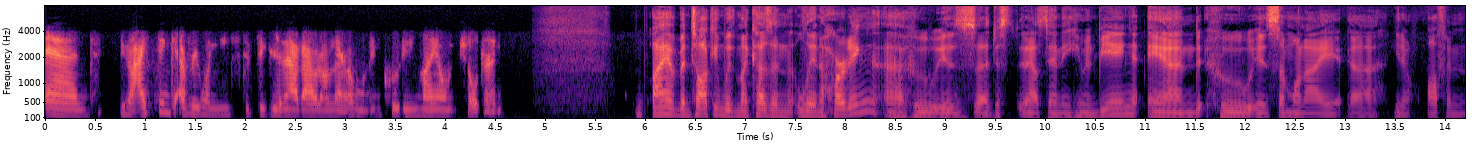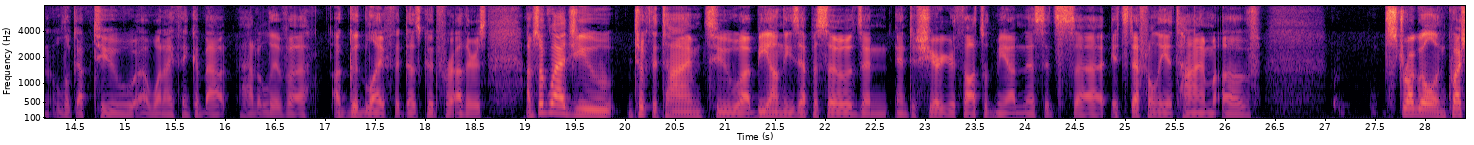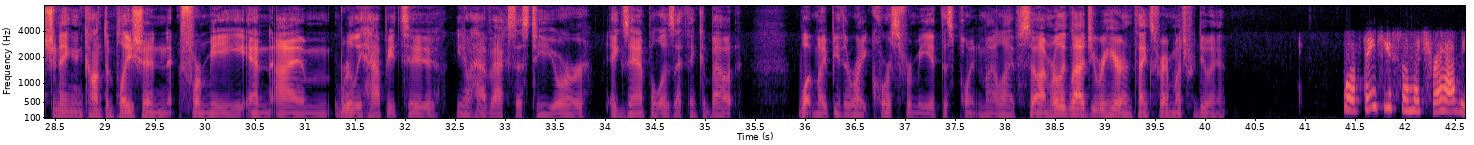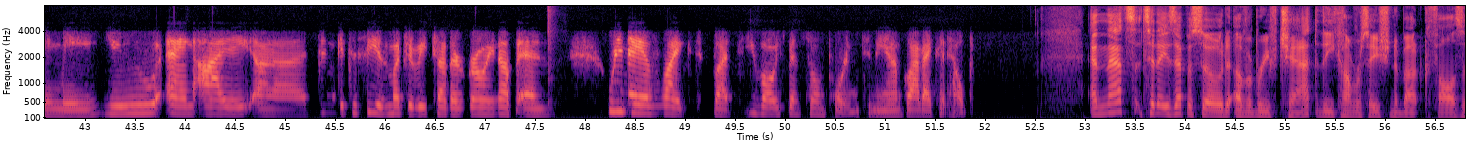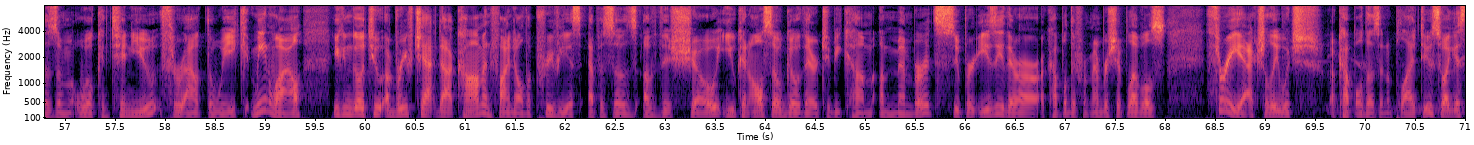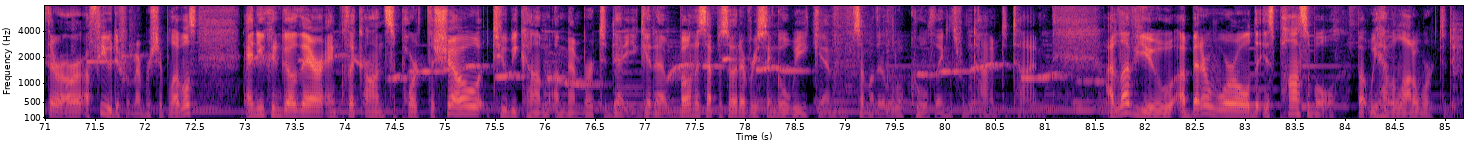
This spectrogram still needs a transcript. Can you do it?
And, you know, I think everyone needs to figure that out on their own, including my own children. I have been talking with my cousin Lynne Harting, uh, who is uh, just an outstanding human being, and who is someone I, uh, you know, often look up to uh, when I think about how to live a, a good life that does good for others. I'm so glad you took the time to uh, be on these episodes and and to share your thoughts with me on this. It's uh, it's definitely a time of struggle and questioning and contemplation for me, and I'm really happy to you know have access to your example as I think about what might be the right course for me at this point in my life. So I'm really glad you were here, and thanks very much for doing it. Well, thank you so much for having me. You and I uh, didn't get to see as much of each other growing up as we may have liked, but you've always been so important to me, and I'm glad I could help. And that's today's episode of A Brief Chat. The conversation about Catholicism will continue throughout the week. Meanwhile, you can go to abriefchat.com and find all the previous episodes of this show. You can also go there to become a member. It's super easy. There are a couple different membership levels, three actually, which a couple doesn't apply to. So I guess there are a few different membership levels. And you can go there and click on support the show to become a member today. You get a bonus episode every single week and some other little cool things from time to time. I love you. A better world is possible, but we have a lot of work to do.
